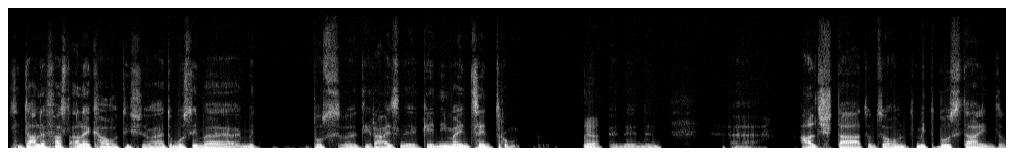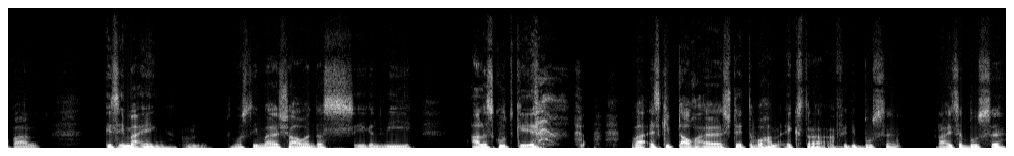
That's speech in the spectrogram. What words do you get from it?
sind alle fast alle chaotisch. Weil du musst immer mit Bus, äh, die Reisenden gehen immer ins Zentrum, Ja. in den äh, Altstadt und so und mit Bus dahin zu fahren, ist immer eng. Und du musst immer schauen, dass irgendwie alles gut geht. Es gibt auch äh, Städte, wo haben extra für die Busse, Reisebusse,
